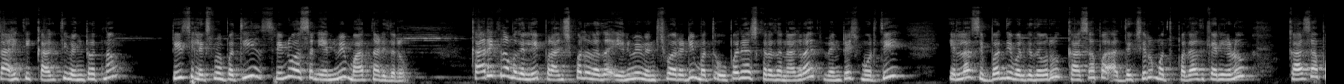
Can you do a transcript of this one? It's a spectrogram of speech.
ಸಾಹಿತಿ Kagati Venkataratnam, T C Lakshmipathi Srinivasan N V ಮಾತನಾಡಿದರು. ಕಾರ್ಯಕ್ರಮದಲ್ಲಿ ಪ್ರಾಂಶುಪಾಲರಾದ ಎನ್ ವಿ ವೆಂಕಟೇಶ್ವರರೆಡ್ಡಿ ಮತ್ತು ಉಪನ್ಯಾಸಕರಾದ ನಾಗರಾಜ್, ವೆಂಕಟೇಶ್ ಮೂರ್ತಿ, ಎಲ್ಲ ಸಿಬ್ಬಂದಿ ವರ್ಗದವರು, ಕಸಾಪ ಅಧ್ಯಕ್ಷರು ಮತ್ತು ಪದಾಧಿಕಾರಿಗಳು, ಕಸಾಪ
